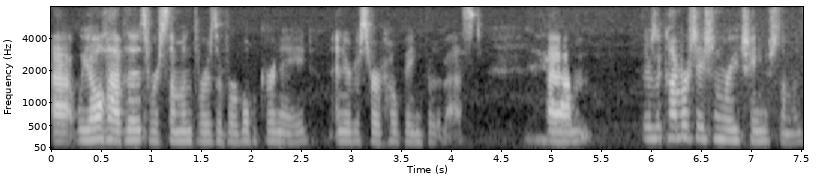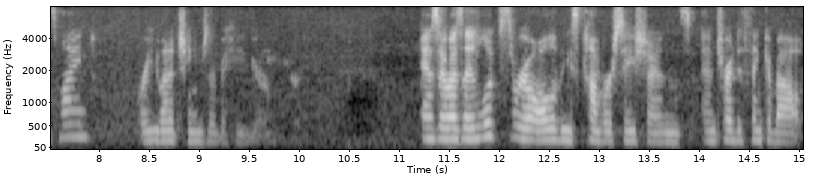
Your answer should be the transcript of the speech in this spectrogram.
Uh, we all have those where someone throws a verbal grenade and you're just sort of hoping for the best. Um, there's a conversation where you change someone's mind or you want to change their behavior. And so as I looked through all of these conversations and tried to think about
